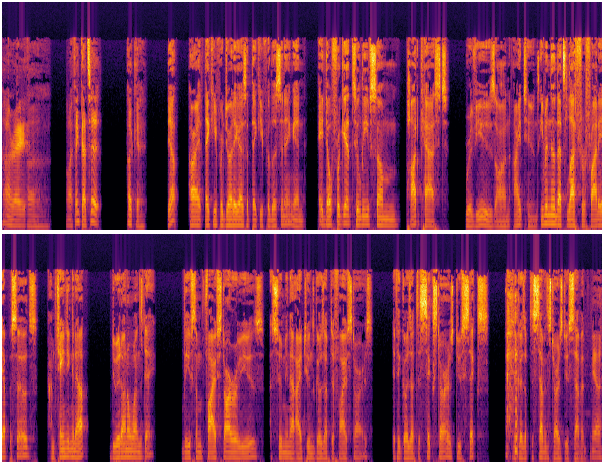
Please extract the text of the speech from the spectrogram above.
All right. Uh, Well, I think that's it. okay. Yep. All right. Thank you for joining us and thank you for listening. And hey, don't forget to leave some podcast reviews on iTunes. Even though that's left for Friday episodes, I'm changing it up. Do it on a Wednesday. Leave some five star reviews, assuming that iTunes goes up to five stars. If it goes up to six stars, do six. If it goes up to seven stars, do seven. Yeah.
